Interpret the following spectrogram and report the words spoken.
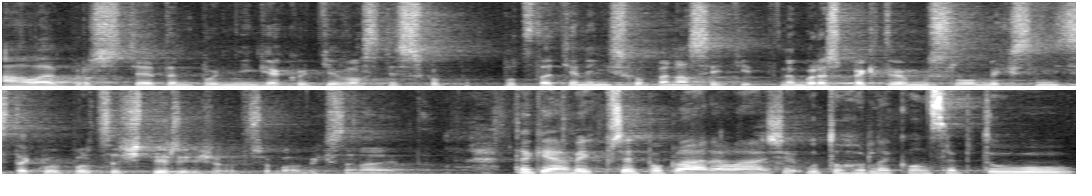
ale prostě ten podnik jako tě vlastně schop, v podstatě není schopen nasytit. Nebo respektive musel bych snít takové porce čtyři, že? třeba abych se najet. Tak já bych předpokládala, že u tohohle konceptu...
